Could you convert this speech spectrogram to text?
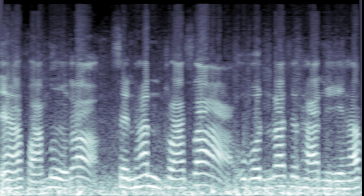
นี่ยครับขวามือก็เซ็นทรัลพลาซ่าอุบลราชธานีครับ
